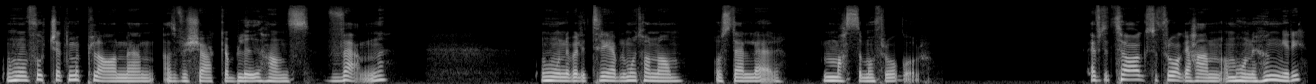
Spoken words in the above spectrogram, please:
Och hon fortsätter med planen att försöka bli hans vän. Och hon är väldigt trevlig mot honom och ställer massor med frågor. Efter ett tag så frågar han om hon är hungrig.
